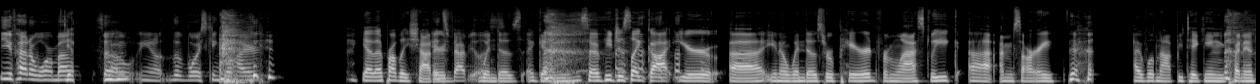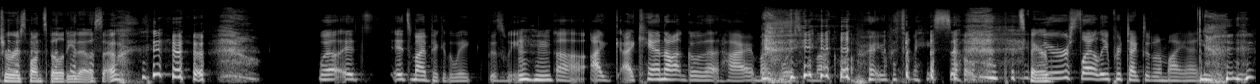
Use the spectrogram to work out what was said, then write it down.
You've had a warm up, Yep. so you know the voice can go higher. yeah, that probably shattered Windows again. So, if you just like got your, uh, you know, Windows repaired from last week, uh, I'm sorry. I will not be taking financial responsibility though. So, Well, it's it's my pick of the week this week. Mhm. Uh, I I cannot go that high. My voice will not cooperate with me. So that's fair. you're slightly protected on my end.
